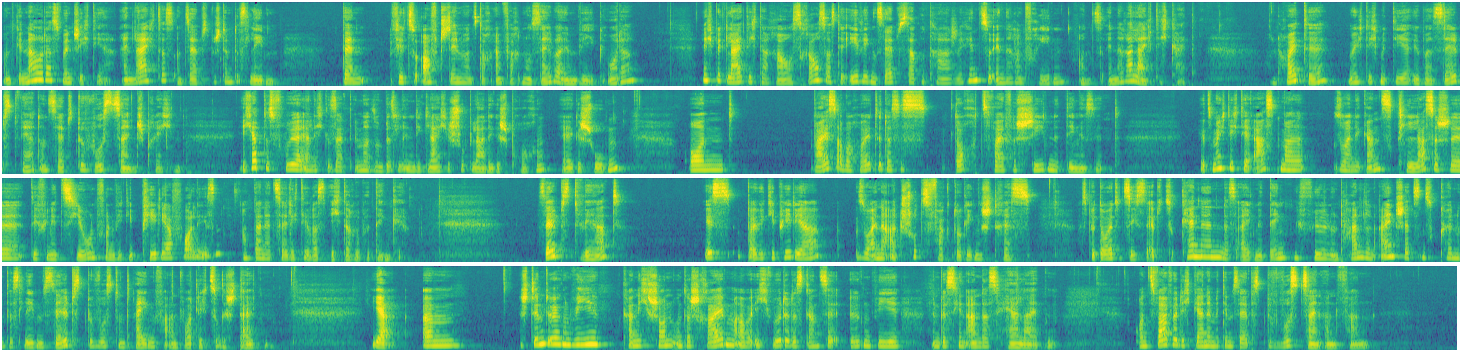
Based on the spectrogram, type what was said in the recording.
Und genau das wünsche ich dir, ein leichtes und selbstbestimmtes Leben. Denn viel zu oft stehen wir uns doch einfach nur selber im Weg, oder? Ich begleite dich da raus, raus aus der ewigen Selbstsabotage hin zu innerem Frieden und zu innerer Leichtigkeit. Und heute möchte ich mit dir über Selbstwert und Selbstbewusstsein sprechen. Ich habe das früher ehrlich gesagt immer so ein bisschen in die gleiche Schublade gesprochen, äh, geschoben und weiß aber heute, dass es doch zwei verschiedene Dinge sind. Jetzt möchte ich dir erstmal so eine ganz klassische Definition von Wikipedia vorlesen und dann erzähle ich dir, was ich darüber denke. Selbstwert ist bei Wikipedia so eine Art Schutzfaktor gegen Stress. Es bedeutet, sich selbst zu kennen, das eigene Denken, Fühlen und Handeln einschätzen zu können und das Leben selbstbewusst und eigenverantwortlich zu gestalten. Ja, ähm, stimmt irgendwie, kann ich schon unterschreiben, aber ich würde das Ganze irgendwie ein bisschen anders herleiten. Und zwar würde ich gerne mit dem Selbstbewusstsein anfangen.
